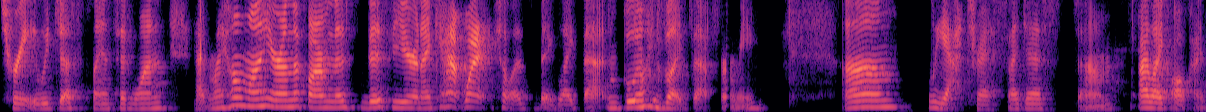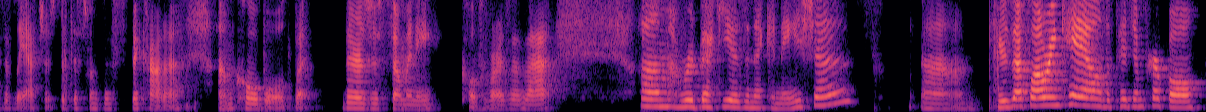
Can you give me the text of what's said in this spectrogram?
tree. We just planted one at my home here on the farm this this year, and I can't wait till it's big like that and blooms like that for me. Um, Liatris. I just, um, I like all kinds of Liatris, but this one's a spicata um, Kobold, but there's just so many cultivars of that. Um, Rudbeckias and echinaceas. Um, here's that flowering kale, the pigeon purple.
